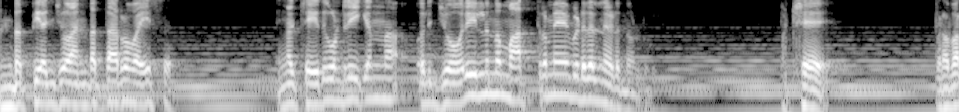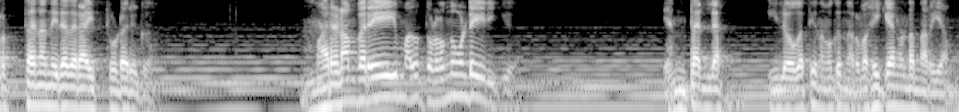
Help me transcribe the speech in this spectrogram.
അൻപത്തിയഞ്ചോ അൻപത്തി ആറോ വയസ്സ്. നിങ്ങൾ ചെയ്തുകൊണ്ടിരിക്കുന്ന ഒരു ജോലിയിൽ നിന്ന് മാത്രമേ വിടുതൽ നേടുന്നുള്ളൂ. പക്ഷേ പ്രവർത്തന നിരതരായി തുടരുക. മരണം വരെയും അത് തുടർന്നുകൊണ്ടേയിരിക്കുക. എന്തെല്ലാം ഈ ലോകത്തെ നമുക്ക് നിർവഹിക്കാനുണ്ടെന്നറിയാമോ?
